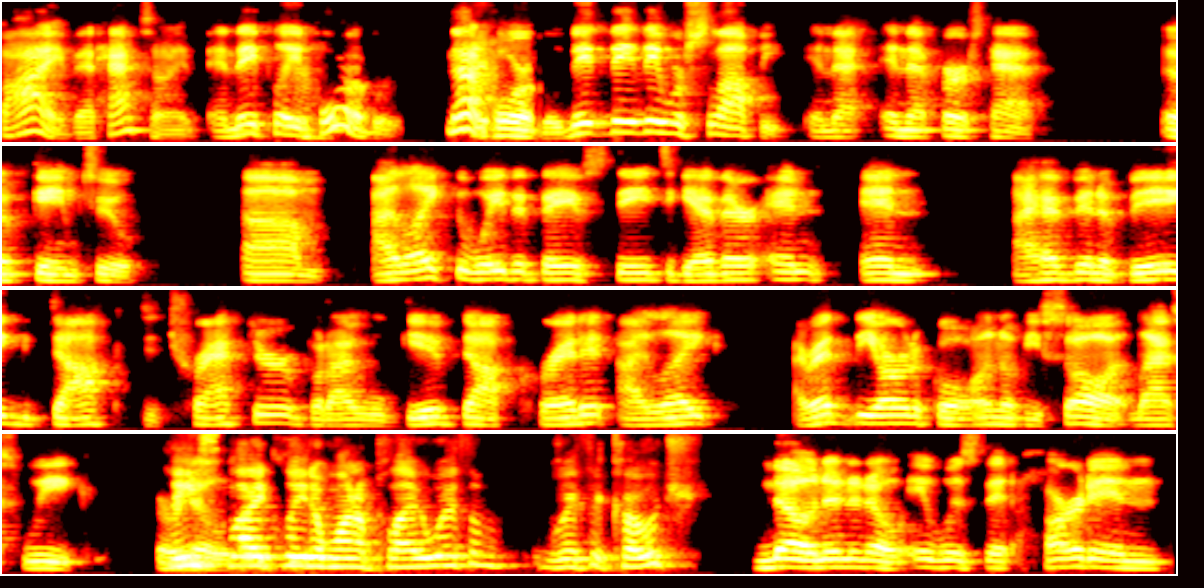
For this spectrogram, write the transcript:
five at halftime, and they played horribly. Not horribly. They they they were sloppy in that in that first half of game two. Um, I like the way that they have stayed together, and and I have been a big Doc detractor, but I will give Doc credit. I like. I read the article. I don't know if you saw it last week. or Least no, likely to want to play with him with the coach. no, no, no, no. It was that Harden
